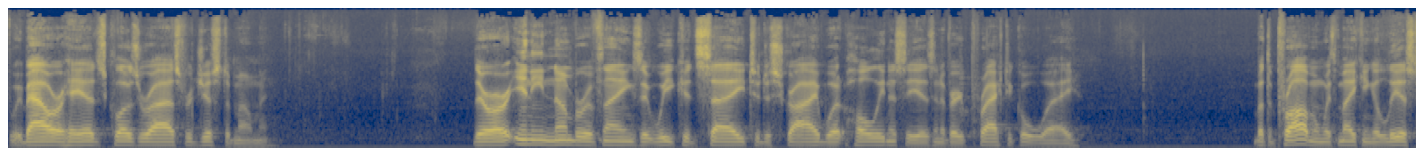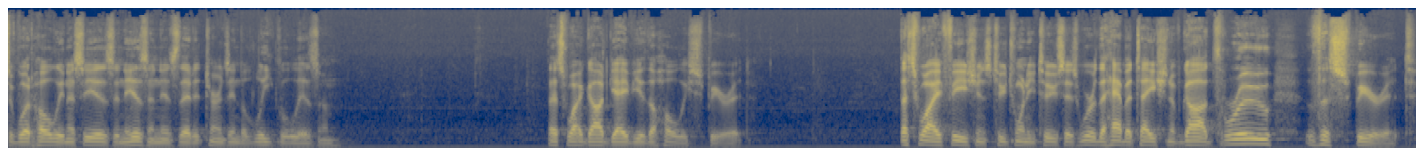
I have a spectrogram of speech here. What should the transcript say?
So we bow our heads, close our eyes for just a moment. There are any number of things that we could say to describe what holiness is in a very practical way. But the problem with making a list of what holiness is and isn't is that it turns into legalism. That's why God gave you the Holy Spirit. That's why Ephesians 2:22 says we're the habitation of God through the Spirit.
